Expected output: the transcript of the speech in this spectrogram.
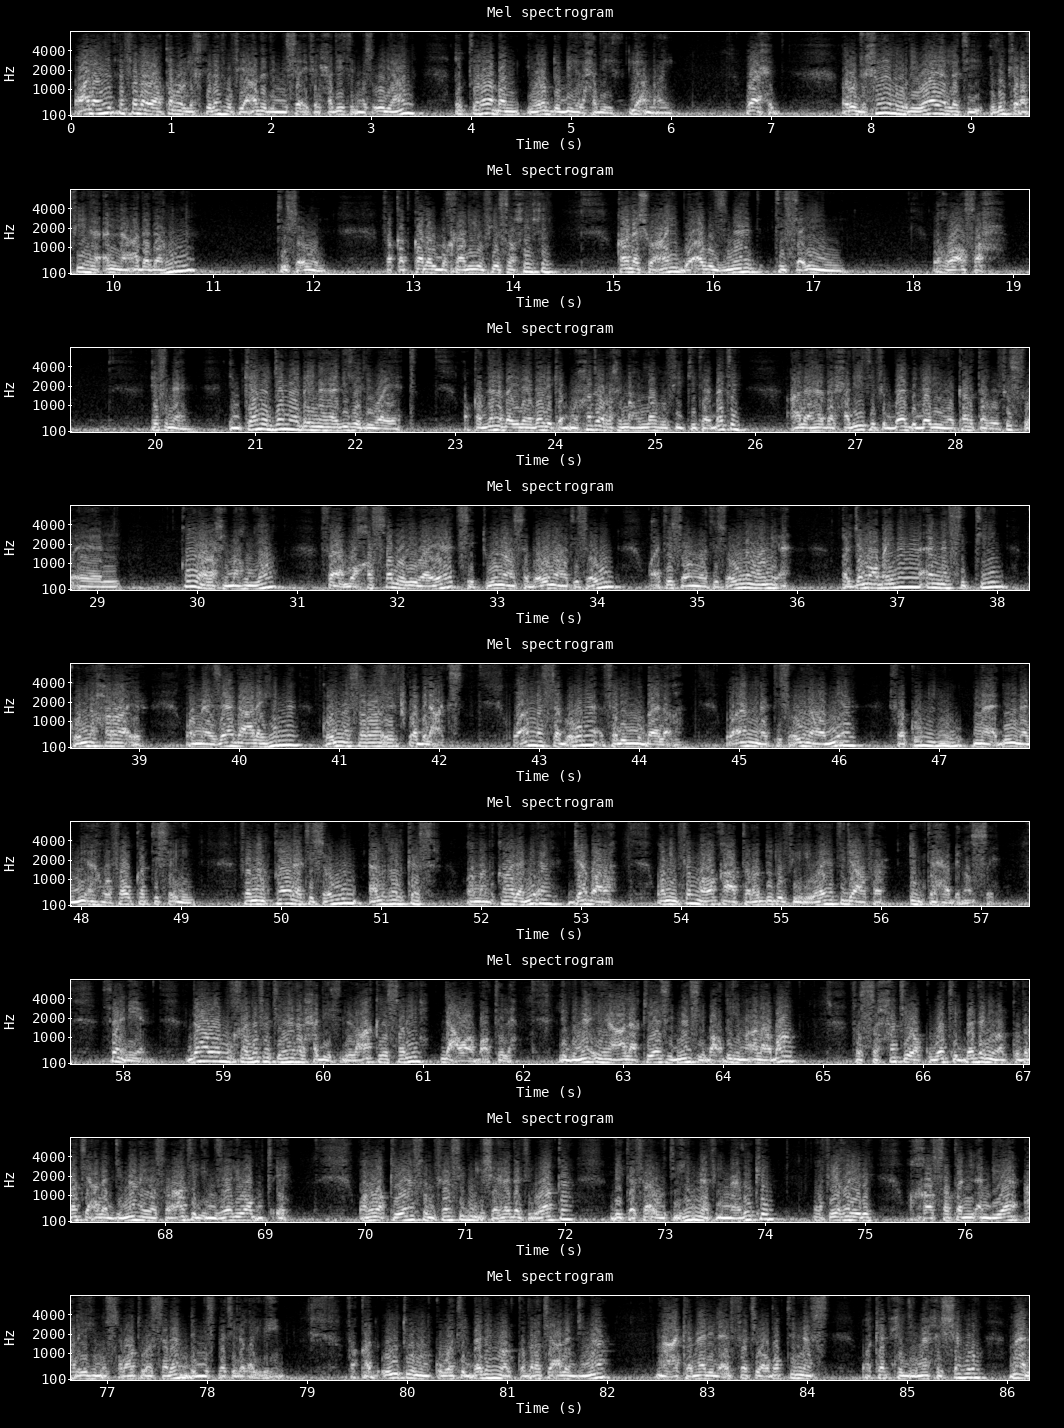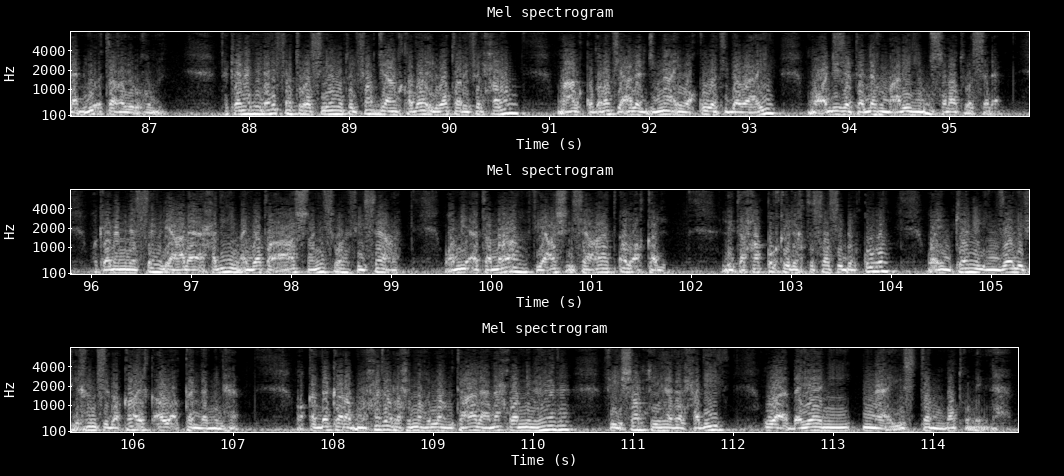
وعلى هذا فلا يعتبر الاختلاف في عدد النساء في الحديث المسؤول عنه اضطرابا يرد به الحديث لأمرين. واحد رجحان الرواية التي ذكر فيها أن عددهن تسعون. فقد قال البخاري في صحيحه قال شعيب وأبو الزناد تسعين وهو أصح. اثنان إمكان الجمع بين هذه الروايات. وقد ذهب إلى ذلك ابن حجر رحمه الله في كتابته على هذا الحديث في الباب الذي ذكرته في السؤال. قال رحمه الله فمحصل الروايات ستون وسبعون وتسعون وتسع وتسعون ومئة. والجمع بينها أن الستين كن حرائر وما زاد عليهن كن سرائر وبالعكس. وأما السبعون فللمبالغة وأما التسعون والمئة فكل ما دون المئة وفوق التسعين. فمن قال تسعون ألغى الكسر ومن قال مئة جبرة. ومن ثم وقع التردد في رواية جعفر. انتهى بنصه. ثانيا دعوى مخالفة هذا الحديث للعقل الصريح دعوى باطلة لبنائها على قياس الناس بعضهم على بعض في الصحة وقوة البدن والقدرة على الجماع وسرعة الإنزال وبطئه. وهو قياس فاسد لشهادة الواقع بتفاوتهن فيما ذكر وفي غيره وخاصة الأنبياء عليهم الصلاة والسلام بالنسبة لغيرهم. فقد أوتوا من قوة البدن والقدرة على الجماع مع كمال العفة وضبط النفس وكبح جماح الشهوة ما لم يؤت غيرهم. فكانت العفة وصيانة الفرج عن قضاء الوطر في الحرم مع القدرة على الجماع وقوة دواعيه معجزة لهم عليهم الصلاة والسلام. وكان من السهل على أحدهم أن يطأ عشر نسوة في ساعة ومئة امرأة في عشر ساعات أو أقل. لتحقق الاختصاص بالقوة وإمكان الإنزال في خمس دقائق أو أقل منها. وقد ذكر ابن حجر رحمه الله تعالى نحو من هذا في شرح هذا الحديث وبيان ما يستنبط منه.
